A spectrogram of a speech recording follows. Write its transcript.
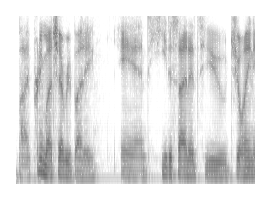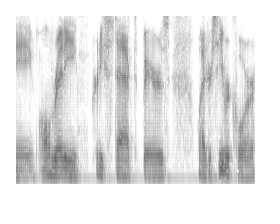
by pretty much everybody, and he decided to join a already pretty stacked Bears wide receiver corps.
